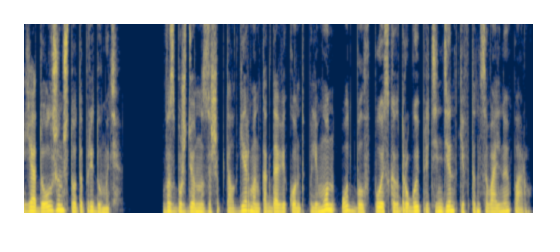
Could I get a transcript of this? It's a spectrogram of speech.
«Я должен что-то придумать», — возбужденно зашептал Герман, когда Виконт Племон отбыл в поисках другой претендентки в танцевальную пару.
